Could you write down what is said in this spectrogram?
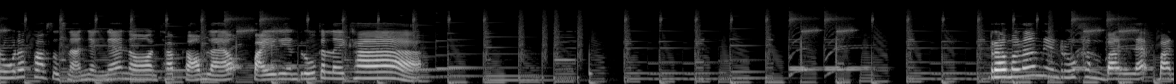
รู้และความสนุกสนานอย่างแน่นอน ถ้าพร้อมแล้วไปเรียนรู้กันเลยค่ะ เรามาเริ่มเรียนรู้คำบันและบัน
